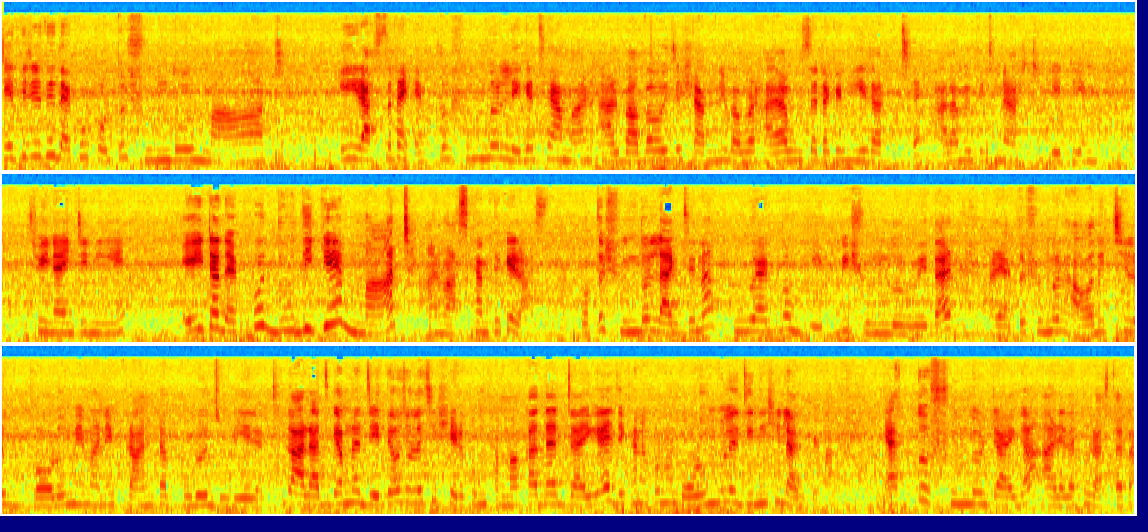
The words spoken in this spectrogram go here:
যেতে যেতে দেখো কত সুন্দর মাঠ। এই রাস্তাটা এত সুন্দর লেগেছে আমার। আর বাবা ওই যে সামনে বাবার হায়াভুসাটাকে নিয়ে যাচ্ছে। আর আমি পিছনে আসছি কেটিএম থ্রি নাইনটি নিয়ে। এইটা দেখো দুদিকে মাঠ আর মাঝখান থেকে রাস্তা। কত সুন্দর লাগছে না? পুরো একদম হেভি সুন্দর ওয়েদার আর এত সুন্দর হাওয়া দিচ্ছিল। গরমে মানে প্রাণটা পুরো জুড়িয়ে যাচ্ছিল। আর আজকে আমরা যেতেও চলেছি সেরকম ধামাকাদার জায়গায়, যেখানে কোনো গরম বলে জিনিসই লাগবে না। এত সুন্দর জায়গা। আর এ দেখো রাস্তাটা।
